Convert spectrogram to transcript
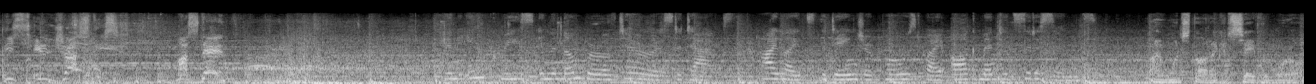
This injustice must end. An increase in the number of terrorist attacks highlights the danger posed by augmented citizens. I once thought I could save the world.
